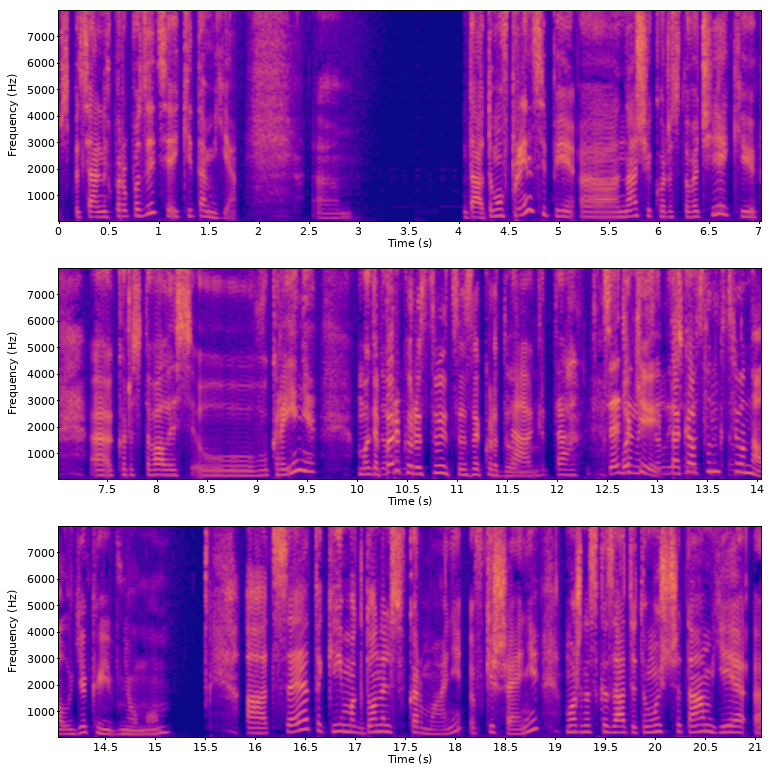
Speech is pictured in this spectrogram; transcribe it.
спеціальних пропозицій, які там є. Да, тому в принципі е, наші користувачі, які е, користувались у в Україні, Макдон... тепер користуються за кордоном. Так, так. Це для Окей, так а функціонал, який в ньому? А це такий Макдональдс в кармані, в кишені, можна сказати, тому що там є е,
